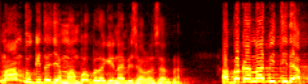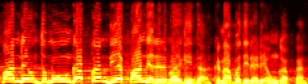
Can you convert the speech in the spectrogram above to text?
Mampu kita aja mampu apalagi Nabi wasallam. Apakah Nabi tidak pandai untuk mengungkapkan? Dia pandai daripada kita. Kenapa tidak dia ungkapkan?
